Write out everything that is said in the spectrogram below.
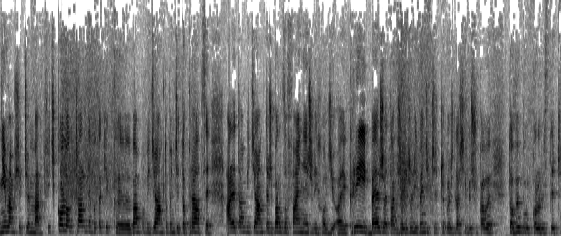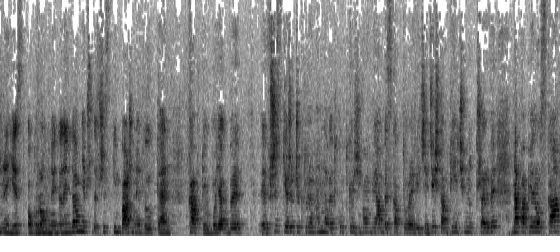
nie mam się czym martwić. Kolor czarny, bo tak jak e, Wam powiedziałam, to będzie do pracy, ale tam widziałam też bardzo fajne, jeżeli chodzi o ekry, beże, także jeżeli będziecie czegoś dla siebie szukały, to wybór kolorystyczny jest ogromny. No i dla mnie przede wszystkim ważny był ten kaptur, bo jakby wszystkie rzeczy, które mam, nawet kurtkę zimą miałam bez kaptura, wiecie, gdzieś tam 5 minut przerwy na papieroska,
